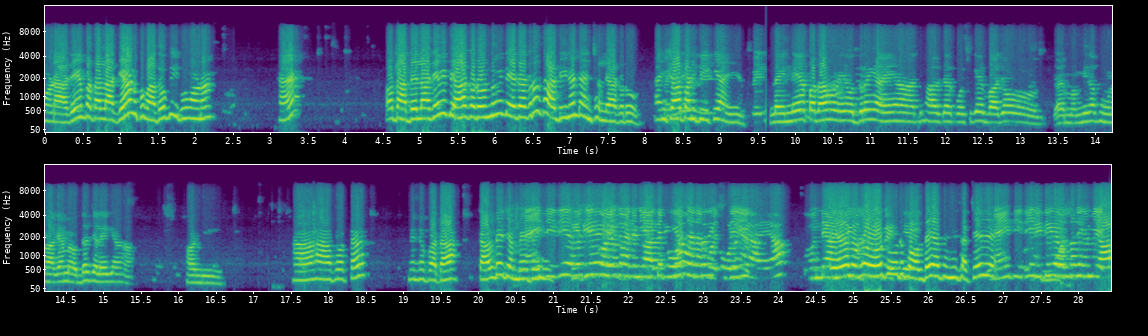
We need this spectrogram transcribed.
ਹੁਣ ਆ ਜਾਏ ਪਤਾ ਲੱਗ ਗਿਆ ਹੁਣ ਖਵਾ ਦੋ ਕੀ ਖਵਾਉਣਾ? ਹੈ? ਉਹ ਦਾਦੇ ਲਾਜੇ ਵੀ ਵਿਆਹ ਕਰੋ ਉਹਨੂੰ ਵੀ ਦੇ ਦਿਆ ਕਰੋ ਸਾਡੀ ਨਾ ਟੈਨਸ਼ਨ ਲਿਆ ਕਰੋ। ਅਸੀਂ ਚਾਹ ਪਾਣੀ ਪੀ ਕੇ ਆਏ ਆ ਲੈਨੇ ਆ ਪਤਾ ਹੁਣੇ ਉਧਰੋਂ ਹੀ ਆਏ ਅੱਜ ਹਾਲ ਚਾਲ ਪੁੱਛ ਕੇ ਬਾਜੋਂ ਮੰਮੀ ਦਾ ਫੋਨ ਆ ਗਿਆ ਮੈਂ ਉਧਰ ਚਲੇ ਗਿਆ ਹਾਂ। ਹਾਂਜੀ। ਹਾਂ ਹਾਂ ਪੁੱਤ। ਮੈਨੂੰ ਪਤਾ। ਕੱਲ ਦੇ ਜੰਮੇ ਨਹੀਂ ਤੁਸੀਂ। ਦੀਦੀ ਇਹੋ ਜਿਹੀ ਕੋਈ ਗੱਲ ਨਹੀਂ ਤੇ ਬਹੁਤ ਜ਼ਿਆਦਾ ਪੁੱਛਦੇ ਆ। ਇਹ ਲੋਕ ਉਹ ਝੂਠ ਬੋਲਦੇ ਆ ਤੁਸੀਂ ਸੱਚੇ ਜੇ। ਨਹੀਂ ਦੀਦੀ ਦੀਦੀ ਉਹਨਾਂ ਨੇ ਚਾਹ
